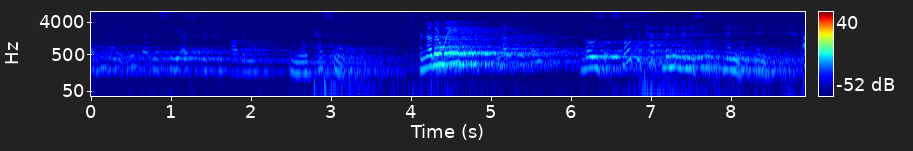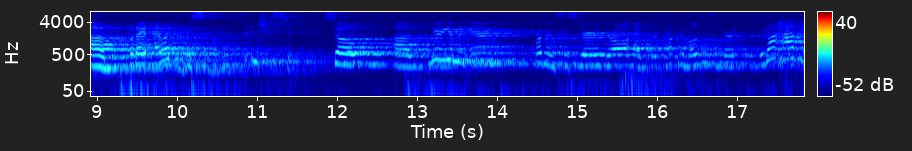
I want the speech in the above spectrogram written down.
of many that we see of spiritual poverty in the Old Testament. Another way, another person, Moses. Moses has many, many stories, many, many. Um, but I, I, like this one. Is interesting. So um, Miriam and Aaron, brother and sister, they're all and they're talking to Moses, and they're they're not happy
